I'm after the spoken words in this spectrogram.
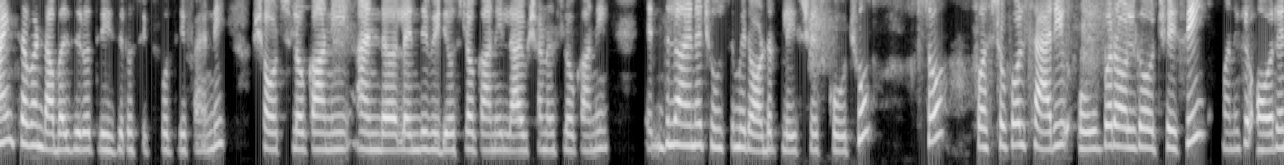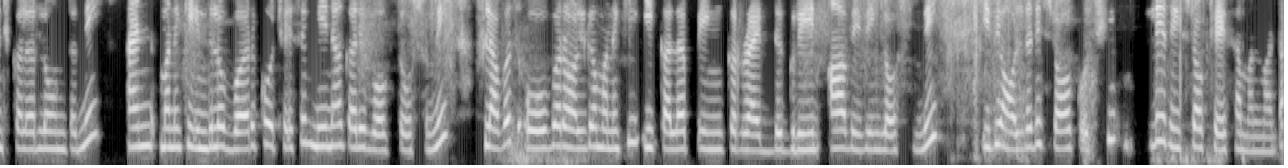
Nine seven double zero three zero six four three five అండి. షార్ట్స్లో కానీ అండ్ లెంది వీడియోస్లో కానీ లైవ్ ఛానల్స్లో కానీ ఎందులో అయినా చూసి మీరు ఆర్డర్ ప్లేస్ చేసుకోవచ్చు. So first of all sari ఓవరాల్గా వచ్చేసి మనకి ఆరెంజ్ కలర్లో ఉంటుంది. అండ్ మనకి ఇందులో వర్క్ వచ్చేసి మీనాకరీ వర్క్తో వస్తుంది. ఫ్లవర్స్ ఓవరాల్గా మనకి ఈ కలర్ పింక్ రెడ్ గ్రీన్ ఆ వివింగ్లో వస్తుంది. ఇది ఆల్రెడీ స్టాక్ వచ్చి మళ్ళీ రీస్టాక్ చేసామన్నమాట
